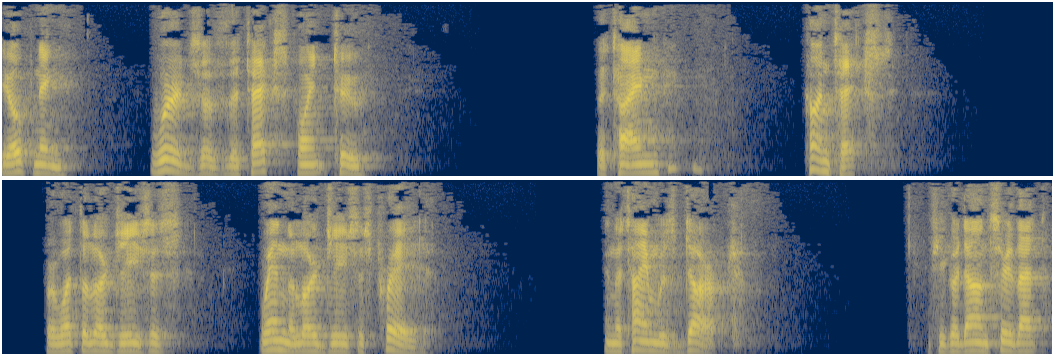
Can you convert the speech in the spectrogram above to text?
The opening words of the text point to the time context for what the Lord Jesus, when the Lord Jesus prayed. And the time was dark. If you go down through that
